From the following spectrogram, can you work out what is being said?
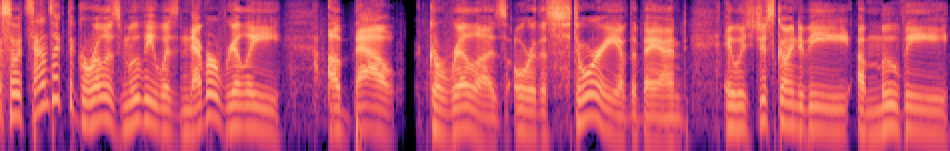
so it sounds like the Gorillaz movie was never really about Gorillaz or the story of the band. It was just going to be a movie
